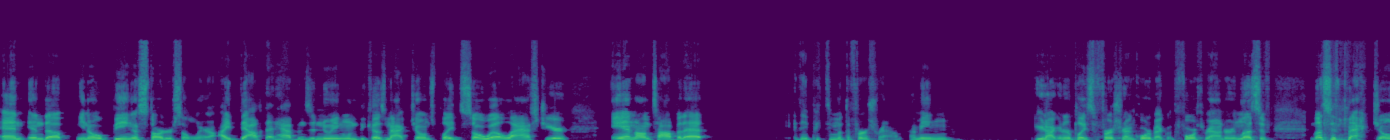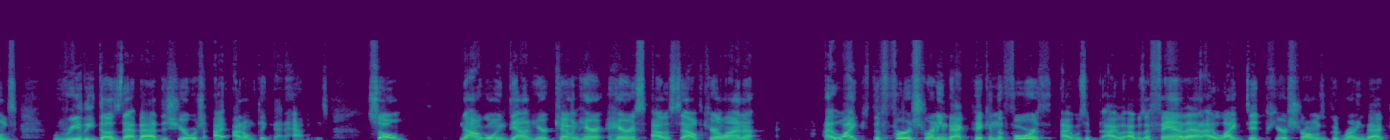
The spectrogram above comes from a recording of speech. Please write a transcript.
and end up, you know, being a starter somewhere. I doubt that happens in New England because Mac Jones played so well last year. And on top of that, they picked him with the first round. I mean, you're not going to replace the first round quarterback with the fourth rounder unless if unless if Mac Jones really does that bad this year, which I, I don't think that happens. So now going down here, Kevin Harris out of South Carolina. I liked the first running back pick in the fourth. I was a I, I was a fan of that. I liked it. Pierre Strong's a good running back.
